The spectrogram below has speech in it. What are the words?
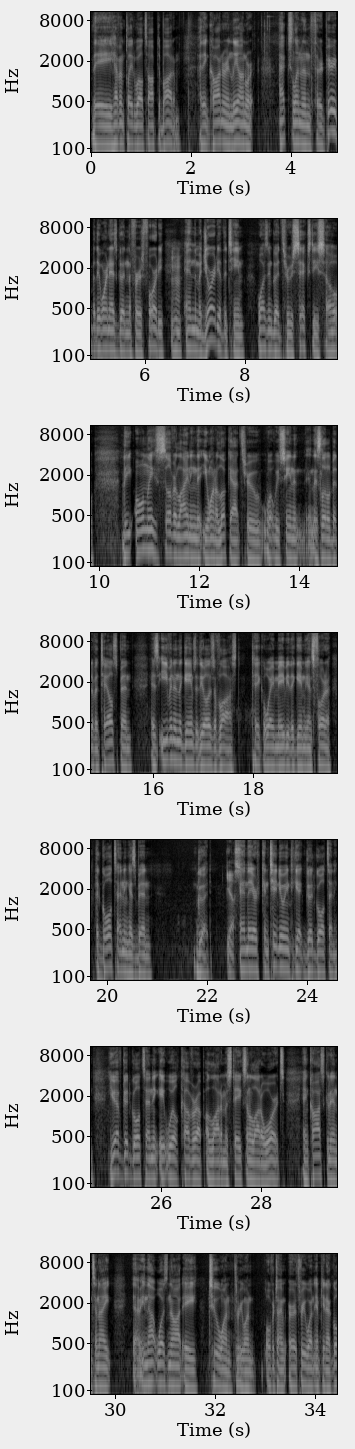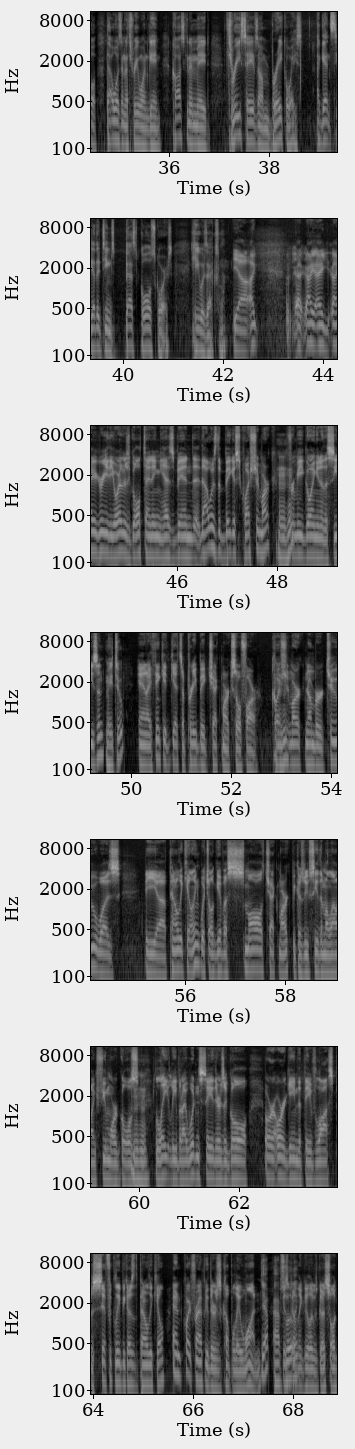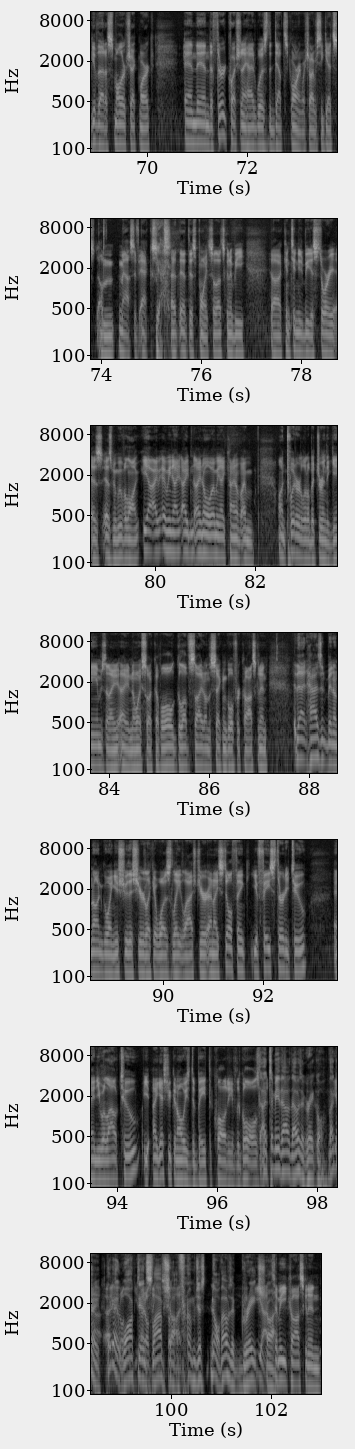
They haven't played well top to bottom. I think Connor and Leon were excellent in the third period, but they weren't as good in the first 40. Mm-hmm. And the majority of the team wasn't good through 60. So the only silver lining that you want to look at through what we've seen in, in this little bit of a tailspin is even in the games that the Oilers have lost, take away maybe the game against Florida, the goaltending has been good. Yes. And they are continuing to get good goaltending. You have good goaltending, it will cover up a lot of mistakes and a lot of warts. And Koskinen tonight, I mean, that was not a 2 1, 3 1 overtime or 3 1 empty net goal. That wasn't a 3 1 game. Koskinen made three saves on breakaways against the other team's best goal scorers. He was excellent. Yeah, I. I, I, I agree. The Oilers' goaltending has been that was the biggest question mark mm-hmm. for me going into the season. Me too. And I think it gets a pretty big check mark so far. Question mm-hmm. mark number two was the uh, penalty killing, which I'll give a small check mark because we've seen them allowing a few more goals mm-hmm. lately. But I wouldn't say there's a goal or, or a game that they've lost specifically because of the penalty kill. And quite frankly, there's a couple they won. Yep, absolutely. Because penalty kill was good, so I'll give that a smaller check mark. And then the third question I had was the depth scoring, which obviously gets a massive X yes. at, at this point. So that's going to be uh, continue to be a story as as we move along. Yeah, I, I mean, I, I, I know. I mean, I kind of I'm on Twitter a little bit during the games, and I, I know I saw a couple old glove side on the second goal for Koskinen. That hasn't been an ongoing issue this year like it was late last year, and I still think you face 32 and you allow two, I guess you can always debate the quality of the goals. Uh, to me, that, that was a great goal. That yeah, guy, that guy walked think, in slap shot from just no. That was a great yeah, shot. to me, Koskinen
